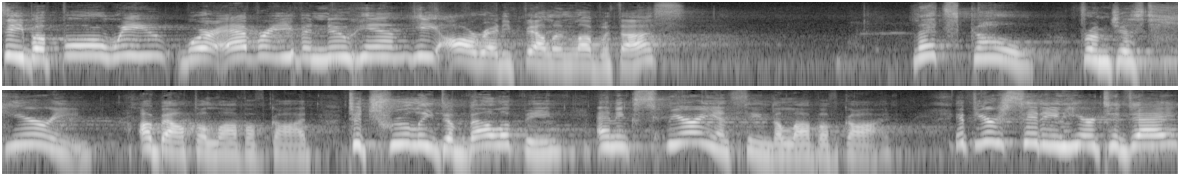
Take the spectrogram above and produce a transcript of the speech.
See, before we were ever even knew him, he already fell in love with us. Let's go from just hearing about the love of God to truly developing and experiencing the love of God. If you're sitting here today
